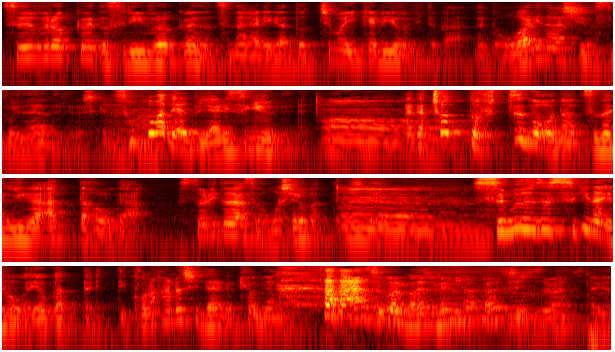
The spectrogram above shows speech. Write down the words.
2ブロック目と3ブロック目のつながりがどっちもいけるようにとかなんか終わりの足をすごい悩んだりとかして、そこまでやるとやりすぎるんだよね。なんかちょっと不都合なつなぎがあった方がストリートダンスが面白かったりして、うん。スムーズすぎない方が良かったりってこの話誰か興味あるの？すごい真面目に話してましたけど。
